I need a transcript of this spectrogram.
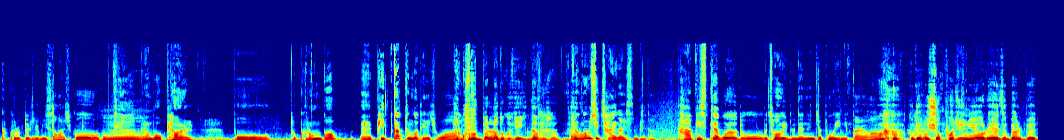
그 그룹들이 좀 있어가지고 아니면 뭐 별, 뭐 또 그런 거 네, 빛 같은 거 되게 좋아. 아, 그룹별로도 그게 있나 보죠? 따로? 조금씩 차이가 있습니다. 다 비슷해 보여도 저희 눈에는 이제 보이니까요. 근데 뭐 슈퍼주니어, 레드벨벳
